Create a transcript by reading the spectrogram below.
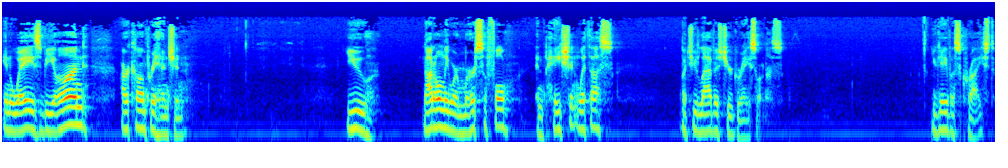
in ways beyond our comprehension, you not only were merciful and patient with us, but you lavished your grace on us. You gave us Christ.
